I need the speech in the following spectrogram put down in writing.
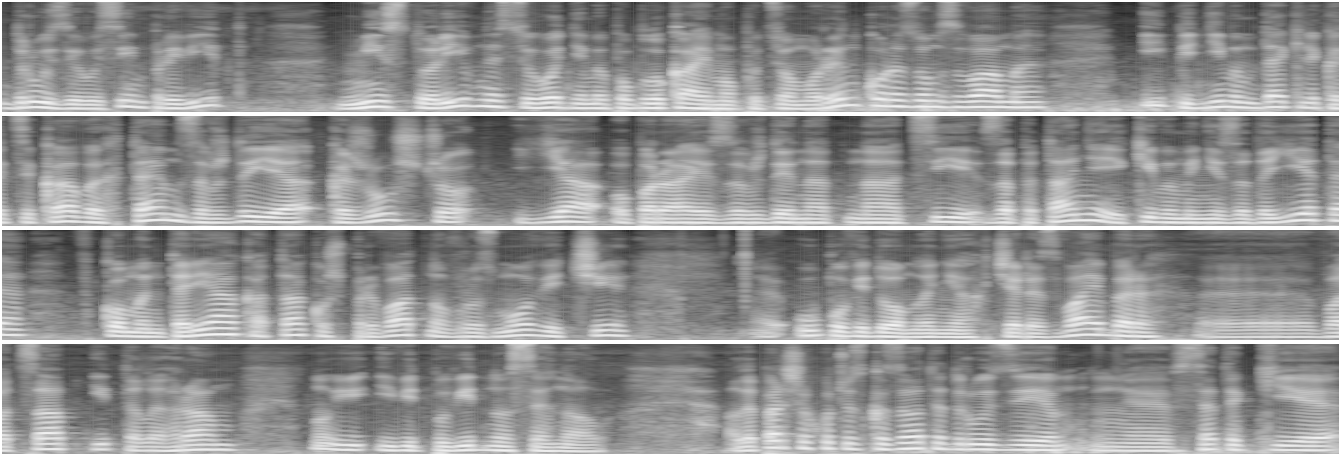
Друзі, усім привіт! Місто Рівне. Сьогодні ми поблукаємо по цьому ринку разом з вами і піднімемо декілька цікавих тем. Завжди я кажу, що я опираюсь завжди на, на ці запитання, які ви мені задаєте в коментарях, а також приватно в розмові чи е, у повідомленнях через Viber, е, WhatsApp і Telegram, ну і, і відповідно сигнал. Але перше хочу сказати, друзі, е, все-таки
